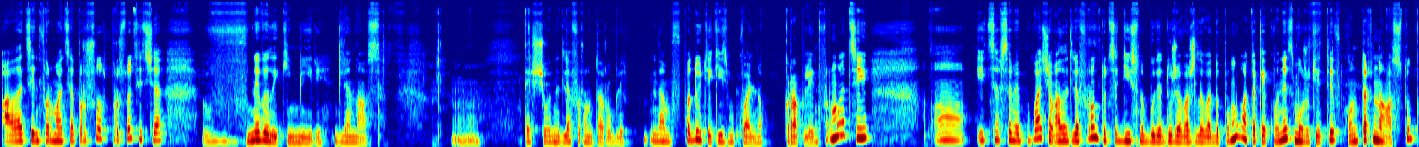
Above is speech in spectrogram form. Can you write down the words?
Але ця інформація просо- просочиться в невеликій мірі для нас. Те, що вони для фронту роблять. Нам впадуть якісь буквально краплі інформації. І це все ми побачимо, але для фронту це дійсно буде дуже важлива допомога, так як вони зможуть йти в контрнаступ.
